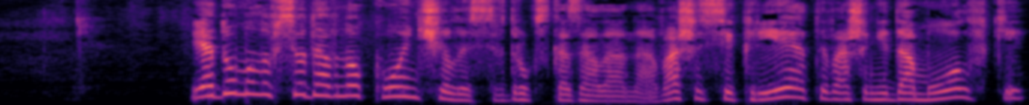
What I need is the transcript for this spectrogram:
— Я думала, все давно кончилось, — вдруг сказала она. — Ваши секреты, ваши недомолвки,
